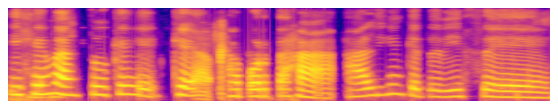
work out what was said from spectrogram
Y Gemma, ¿tú qué, aportas a alguien que te dice,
